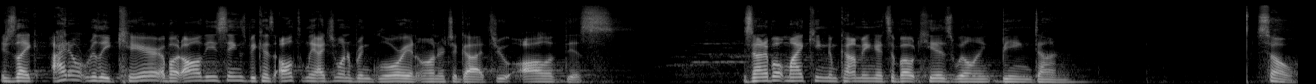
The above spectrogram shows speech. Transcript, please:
is like, I don't really care about all these things because ultimately I just want to bring glory and honor to God through all of this. It's not about my kingdom coming, it's about His willing being done. So,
